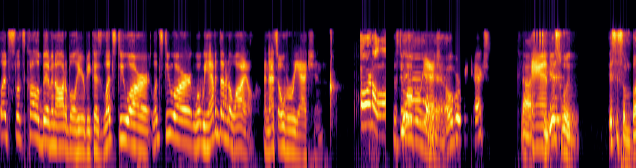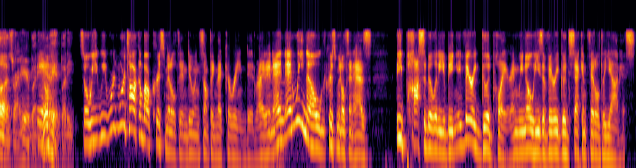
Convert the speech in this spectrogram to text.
let's let's call a bit of an audible here because let's do our let's do our what we haven't done in a while, and that's overreaction. Arnold. Let's do yeah, overreaction. Overreaction. Nah, and, see, this would this is some buzz right here, buddy. Yeah. Go ahead, buddy. So we, we we're, we're talking about Khris Middleton doing something that Kareem did, right? And and and we know Khris Middleton has the possibility of being a very good player, and we know he's a very good second fiddle to Giannis.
